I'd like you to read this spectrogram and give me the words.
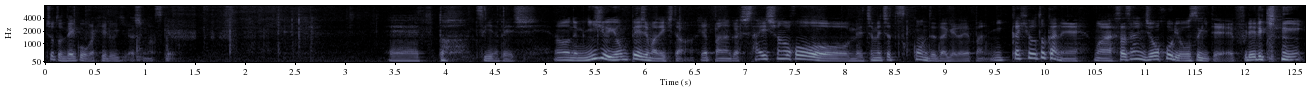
ちょっとデコが広い気がしますけど。えー、っと、次のページ。あでも24ページまで来た。やっぱなんか最初の方めちゃめちゃ突っ込んでたけど、やっぱ日課表とかね、まあさすがに情報量多すぎて触れる気に、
